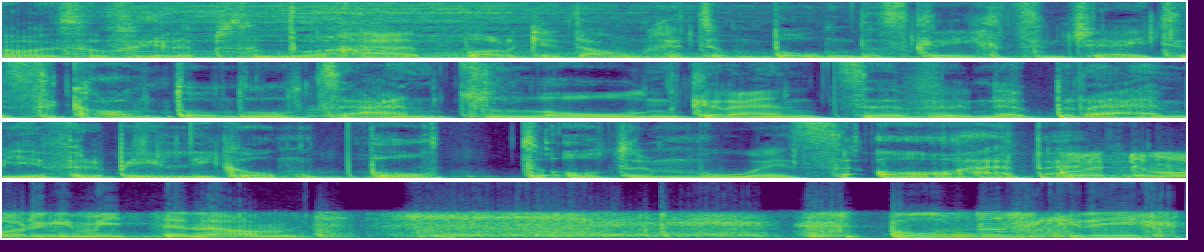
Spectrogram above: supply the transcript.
Uns auf Ihren Besuch. Ein paar Gedanken zum Bundesgerichtsentscheid, dass der Kanton Luzern die Lohngrenze für eine Prämienverbilligung will oder muss anheben. Guten Morgen miteinander. Das Bundesgericht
